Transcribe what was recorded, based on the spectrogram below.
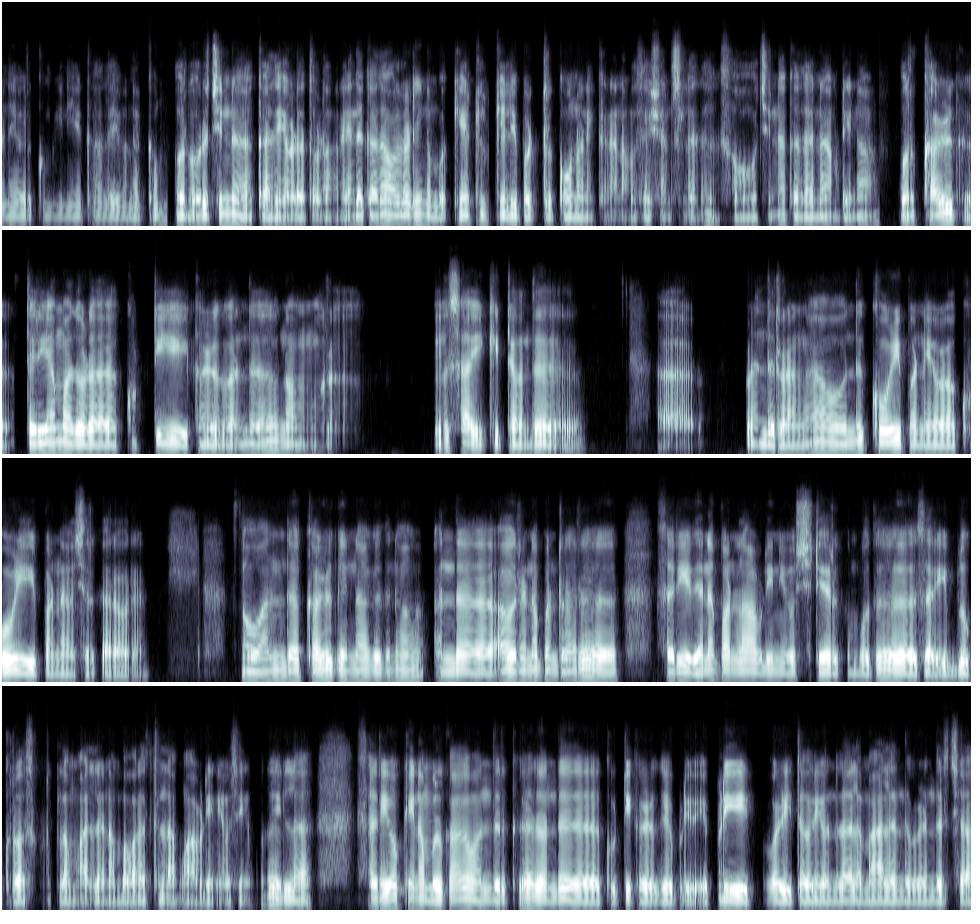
அனைவருக்கும் இனிய காலை வணக்கம். ஒரு ஒரு சின்ன கதையோட தொடங்குறேன். இந்த கதை ஆல்ரெடி நம்ம கேட்டு கேள்விப்பட்டிருக்கோம்னு நினைக்கிறேன் நம்ம செஷன்ஸ்ல இத. ஸோ சின்ன கதை என்ன அப்படின்னா ஒரு கழுகு தெரியாம அதோட குட்டி கழுகு வந்து நம்ம ஒரு விவசாயி கிட்ட வந்து விழுந்துடுறாங்க. அவ வந்து கோழி பண்ணையோ கோழி பண்ணை வச்சிருக்காரு அவரு. ஸோ அந்த கழுகு என்ன ஆகுதுன்னா, அந்த அவர் என்ன பண்றாரு, சரி இது என்ன பண்ணலாம் அப்படின்னு யோசிச்சுட்டே இருக்கும்போது, சரி ப்ளூ கிராஸ் குடுக்கலாமா? இல்ல நம்ம வளர்த்துலாமா அப்படின்னு யோசிக்கும்போது, இல்ல சரி ஓகே நம்மளுக்காக வந்திருக்கு. அது வந்து குட்டி கழுகு எப்படி எப்படி வழி தவறி வந்ததா? இல்ல மேலேருந்து விழுந்துருச்சா?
